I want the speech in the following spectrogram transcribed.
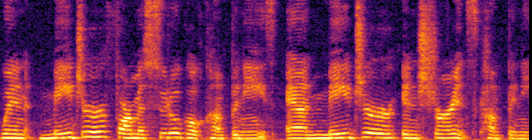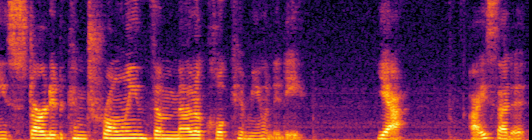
When major pharmaceutical companies and major insurance companies started controlling the medical community. Yeah, I said it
